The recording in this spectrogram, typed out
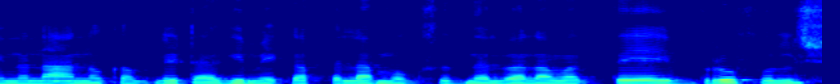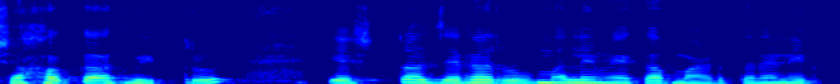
ಇನ್ನು ನಾನು ಕಂಪ್ಲೀಟಾಗಿ ಮೇಕಪ್ ಎಲ್ಲ ಮುಗಿಸಿದ್ನಲ್ವ? ನಮ್ಮ ಅತ್ತೆ ಇಬ್ಬರು ಫುಲ್ ಶಾಕ್ ಆಗಿಬಿಟ್ರು. ಎಷ್ಟೋ ಜನ ರೂಮಲ್ಲಿ ಮೇಕಪ್ ಮಾಡ್ತಾರೆ. ನೀವು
